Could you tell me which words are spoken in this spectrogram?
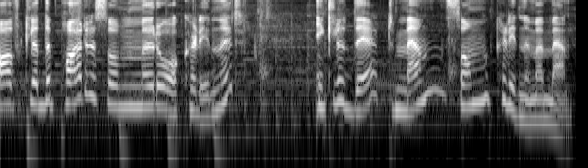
avkledde par som råkliner, inkludert menn som kliner med menn.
